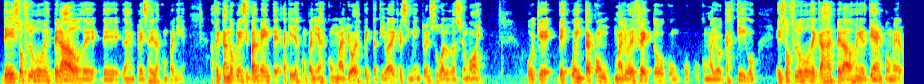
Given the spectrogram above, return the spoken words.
de esos flujos esperados de, de las empresas y las compañías, afectando principalmente a aquellas compañías con mayor expectativa de crecimiento en su valoración hoy porque descuenta con mayor efecto o con, mayor castigo esos flujos de caja esperados en el tiempo, Mero.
